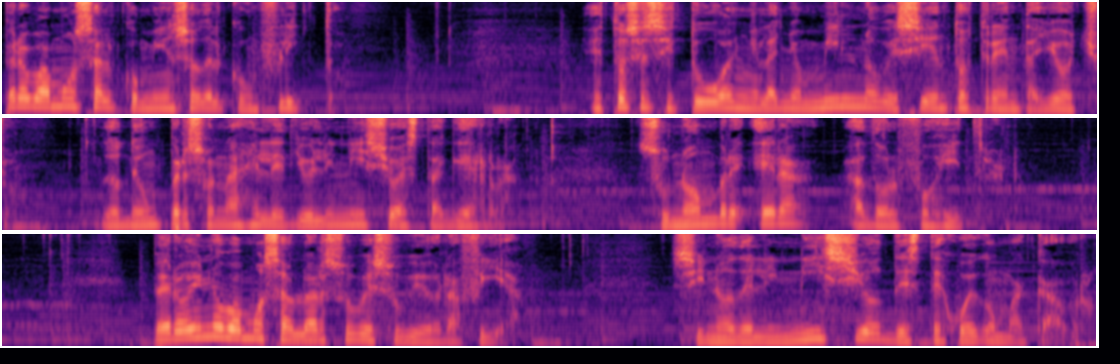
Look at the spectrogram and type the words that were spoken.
Pero vamos al comienzo del conflicto. Esto se sitúa en el año 1938, donde un personaje le dio el inicio a esta guerra. Su nombre era Adolfo Hitler. Pero hoy no vamos a hablar sobre su biografía, sino del inicio de este juego macabro.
